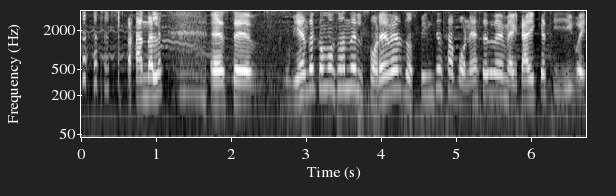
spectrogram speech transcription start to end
Ándale. Este, viendo cómo son del Forever los pinches japoneses, güey, me cae que sí, güey.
